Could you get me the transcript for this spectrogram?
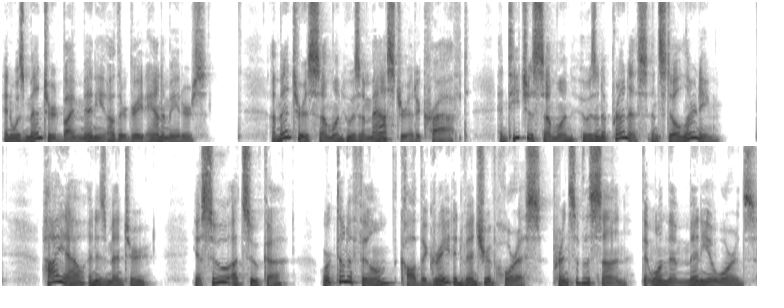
and was mentored by many other great animators. A mentor is someone who is a master at a craft and teaches someone who is an apprentice and still learning. Hayao and his mentor, Yasuo Otsuka, worked on a film called The Great Adventure of Horus, Prince of the Sun, that won them many awards.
